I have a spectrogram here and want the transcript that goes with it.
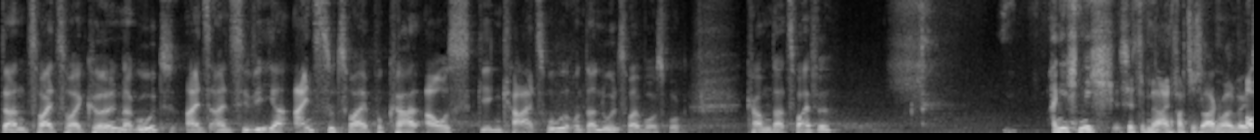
Dann 2-2 Köln, na gut, 1-1 Sevilla, 1 zu 2 Pokal aus gegen Karlsruhe und dann 0-2 Wolfsburg. Kamen da Zweifel? Eigentlich nicht. Ist jetzt immer einfach zu sagen, weil wir jetzt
